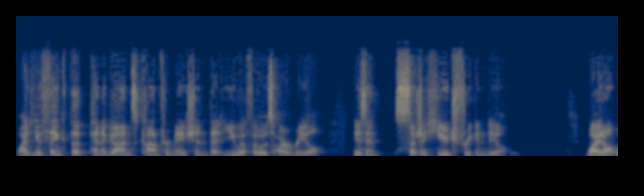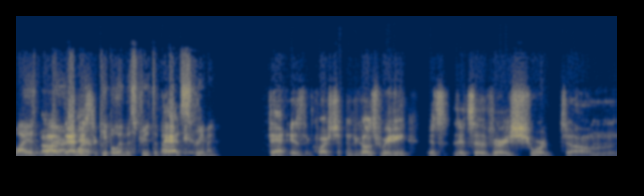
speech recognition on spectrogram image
Why do you think the Pentagon's confirmation that UFOs are real isn't such a huge freaking deal? Why don't why is why Uh, aren't, that why aren't the- people in the streets about this is- screaming? That is the question because really it's it's a very short um,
